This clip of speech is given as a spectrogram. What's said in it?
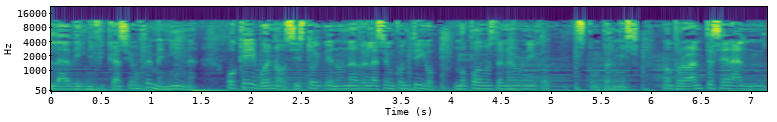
la dignificación femenina. Ok, bueno, si estoy en una relación contigo, no podemos tener un hijo, pues con permiso. No, pero antes eran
